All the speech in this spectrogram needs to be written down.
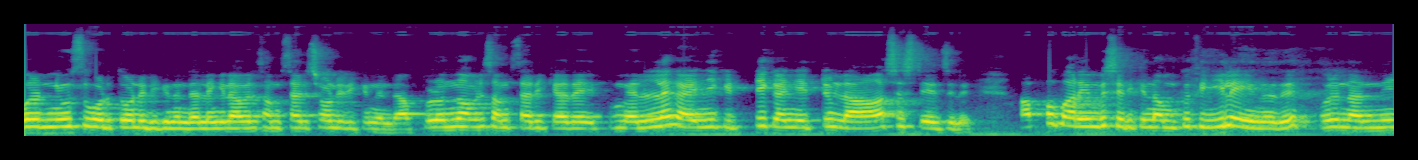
ഒരു ന്യൂസ് കൊടുത്തുകൊണ്ടിരിക്കുന്നുണ്ട്. അല്ലെങ്കിൽ അവർ സംസാരിച്ചുകൊണ്ടിരിക്കുന്നുണ്ട്. അപ്പോഴൊന്നും അവർ സംസാരിക്കാതെ ഇപ്പം എല്ലാം കഴിഞ്ഞ് കിട്ടി കഴിഞ്ഞ് ഏറ്റവും ലാസ്റ്റ് സ്റ്റേജിൽ അപ്പൊ പറയുമ്പോൾ ശരിക്കും നമുക്ക് ഫീൽ ചെയ്യുന്നത് ഒരു നന്ദി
